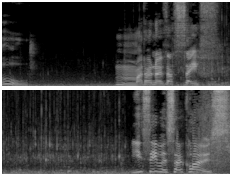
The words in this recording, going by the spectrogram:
Ooh. Hmm. I don't know if that's safe. You see, we're so close.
